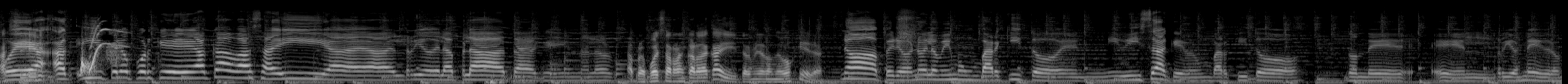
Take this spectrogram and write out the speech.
¿Ah, Pues, sí? a- y- pero porque acá vas ahí al Río de la Plata, que no, lo- Ah, pero puedes arrancar de acá y terminar donde vos quieras. no, pero no es lo mismo un barquito en Ibiza que un barquito donde el río es negro.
